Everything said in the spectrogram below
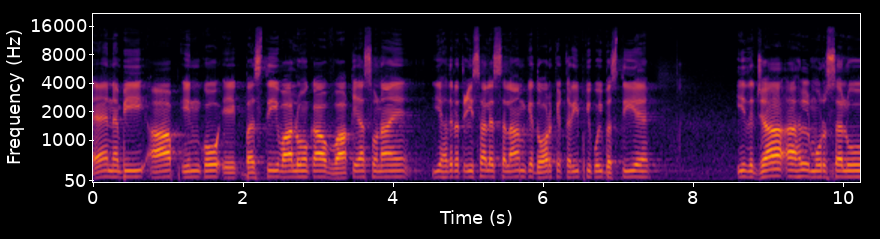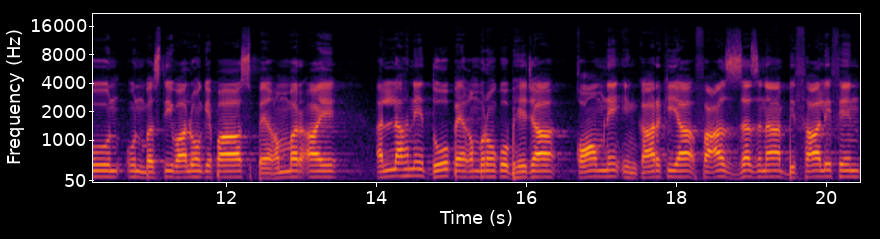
ए नबी, आप इनको एक बस्ती वालों का वाक़ सुनाएँ। ये हज़रत ईसा सलाम के दौर के करीब की कोई बस्ती है। ईद जा अहल मुरसलून, उन बस्ती वालों के पास पैगंबर आए। अल्लाह ने दो पैगंबरों को भेजा, कौम ने इनकार किया फ़ाज़ना बिसालिन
